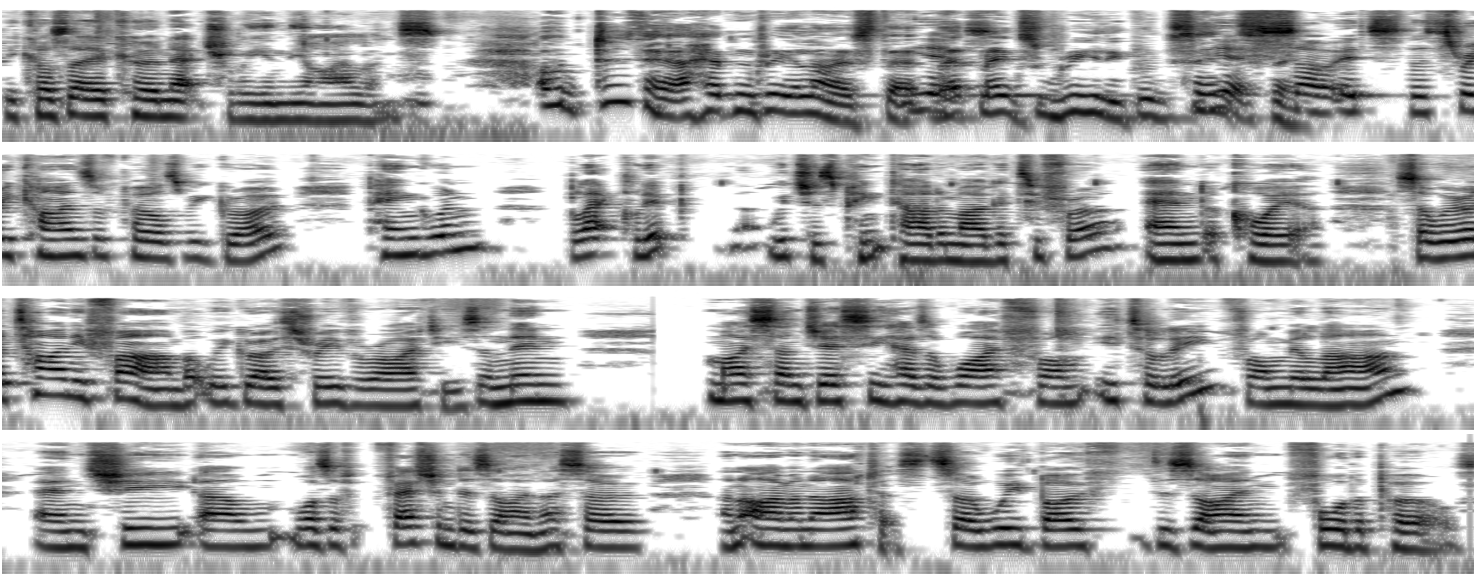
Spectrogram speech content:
because they occur naturally in the islands. Oh, do they? I hadn't realised that. Yes. That makes really good sense. Yes, then. so it's the three kinds of pearls we grow penguin, black lip, which is pink Pinctada margaritifera, and Akoya. So we're a tiny farm, but we grow three varieties. And then my son Jesse has a wife from Italy, from Milan, and she um, was a fashion designer. So and I'm an artist. So we both design for the pearls.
